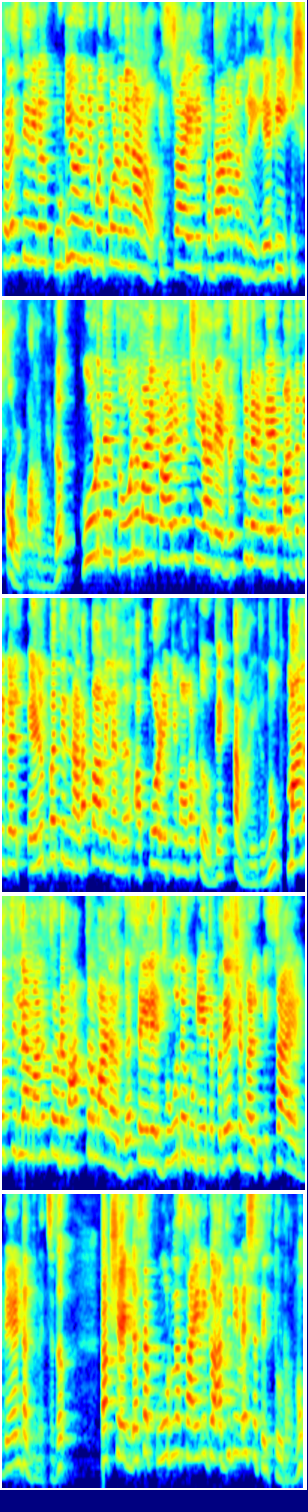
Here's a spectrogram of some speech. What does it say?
ഫലസ്തീനികൾ കുടിയൊഴിഞ്ഞു പോയിക്കൊള്ളുമെന്നാണ് ഇസ്രായേലി പ്രധാനമന്ത്രി ലെവി ഇഷ്കോൾ പറഞ്ഞത്. കൂടുതൽ ക്രൂരമായ കാര്യങ്ങൾ ചെയ്യാതെ വെസ്റ്റ് ബാങ്കിലെ പദ്ധതികൾ എളുപ്പത്തിൽ നടപ്പാവില്ലെന്ന് അപ്പോഴേക്കും അവർക്ക് വ്യക്തമായിരുന്നു. മനസ്സില്ല മനസ്സോടെ മാത്രമാണ് ഗസയിലെ ജൂത കുടിയേറ്റ പ്രദേശങ്ങൾ ഇസ്രായേൽ വേണ്ടെന്ന് വെച്ചത്. പക്ഷേ ഗസ പൂർണ സൈനിക അധിനിവേശത്തിൽ തുടർന്നു.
